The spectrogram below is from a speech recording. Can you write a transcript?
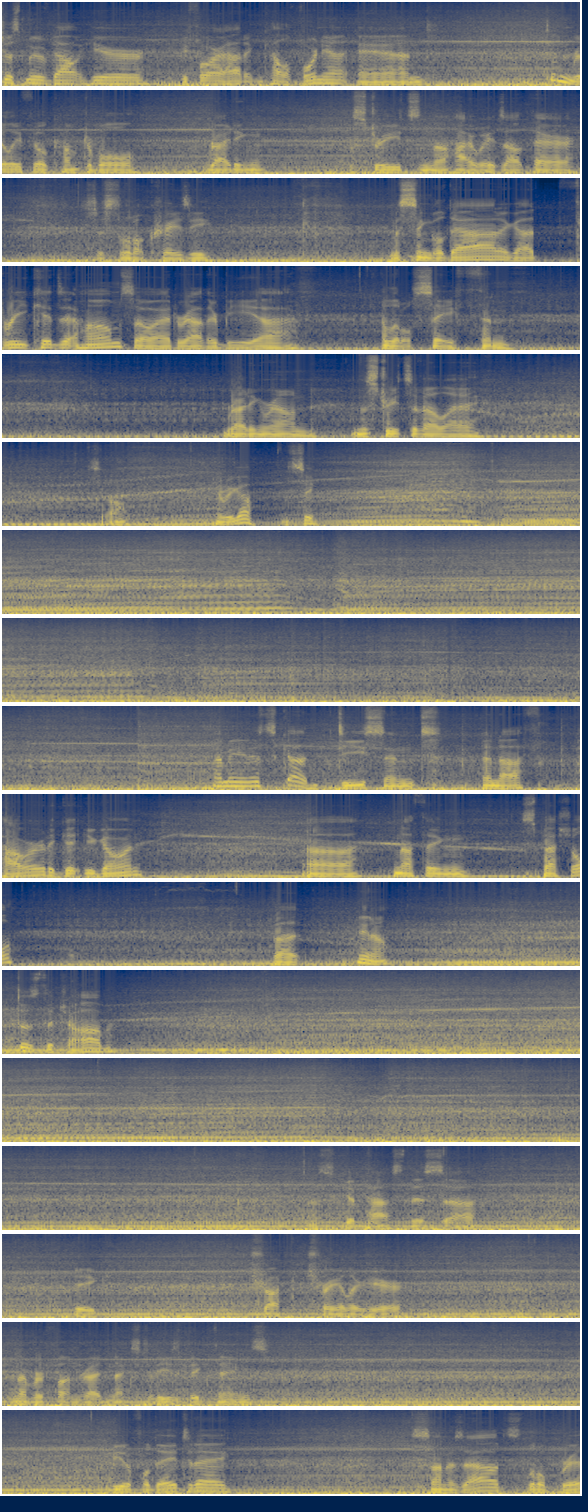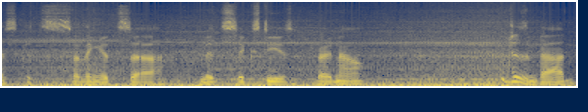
Just moved out here before I had it in California and didn't really feel comfortable riding the streets and the highways out there. It's just a little crazy. I'm a single dad. I got three kids at home, so I'd rather be uh, a little safe than riding around in the streets of LA. So, here we go. Let's see. I mean, it's got decent enough power to get you going. Uh, nothing special, but you know, does the job. Let's get past this uh, big truck trailer here. Never fun riding next to these big things. Beautiful day today. Sun is out. It's a little brisk. It's I think it's uh, mid 60s right now, which isn't bad.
